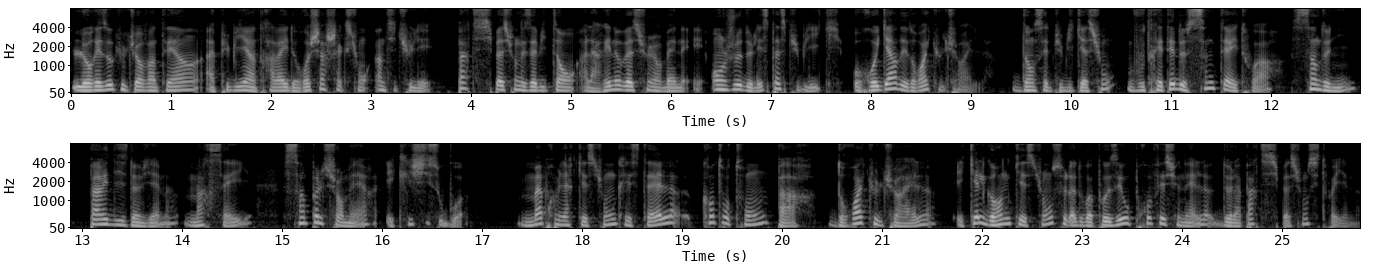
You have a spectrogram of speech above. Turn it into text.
le réseau Culture 21 a publié un travail de recherche-action intitulé Participation des habitants à la rénovation urbaine et enjeux de l'espace public au regard des droits culturels. Dans cette publication, vous traitez de cinq territoires Saint-Denis, Paris 19e, Marseille, Saint-Paul-sur-Mer et Clichy-sous-Bois. Ma première question, Christelle, qu'entend-on par droit culturel et quelles grandes questions cela doit poser aux professionnels de la participation citoyenne?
